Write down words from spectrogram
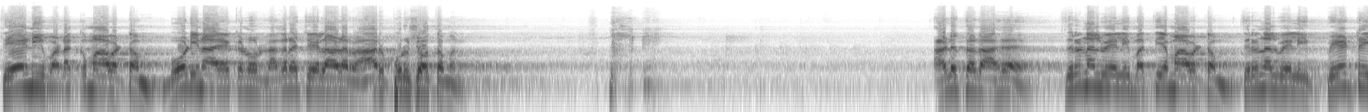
தேனி வடக்கு மாவட்டம் போடிநாயக்கனூர் நகர செயலாளர் ஆர். புருஷோத்தமன். அடுத்ததாக திருநெல்வேலி மத்திய மாவட்டம் திருநெல்வேலி பேட்டை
